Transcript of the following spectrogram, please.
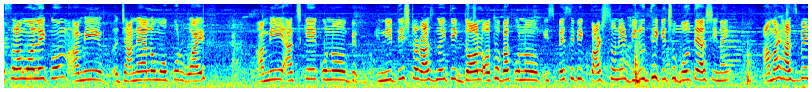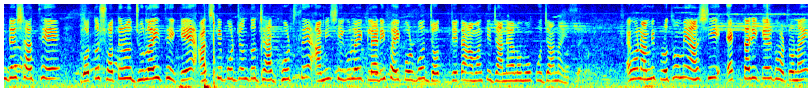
আসসালামু আলাইকুম, আমি জানে আলম অপুর ওয়াইফ আমি আজকে কোনো নির্দিষ্ট রাজনৈতিক দল অথবা কোনো স্পেসিফিক পার্সনের বিরুদ্ধে কিছু বলতে আসি নাই। আমার হাজব্যান্ডের সাথে গত সতেরো জুলাই থেকে আজকে পর্যন্ত যা ঘটছে, আমি সেগুলোই ক্ল্যারিফাই করব যেটা আমাকে জানে আলম অপু জানাইছে। এখন আমি প্রথমে আসি এক তারিখের ঘটনায়।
